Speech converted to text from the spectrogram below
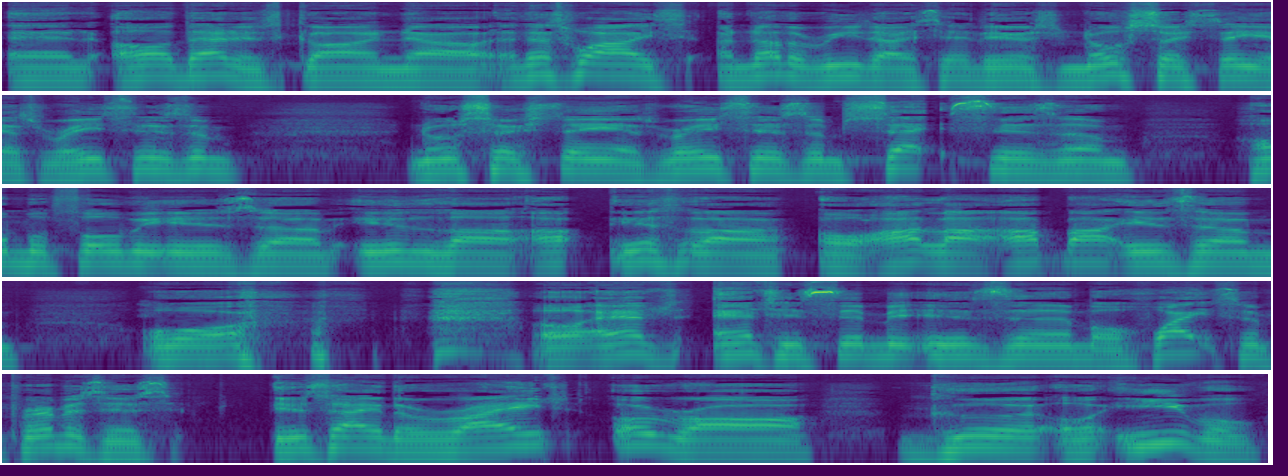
and all that is gone now. And that's why I, another reason I said there's no such thing as racism, no such thing as racism, sexism, homophobia is Islam, uh, Islam or Allah Akbarism or or anti-Semitism or white supremacists. It's either right or wrong, good or evil.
